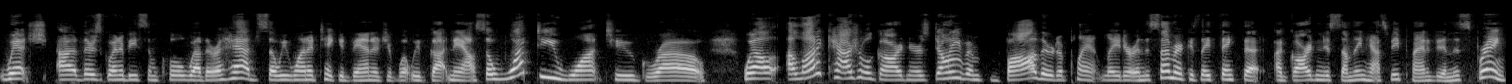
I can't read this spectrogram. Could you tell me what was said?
which uh, there's going to be some cool weather ahead. So we want to take advantage of what we've got now. So what do you want to grow? Well, a lot of casual gardeners don't even bother to plant later in the summer because they think that a garden is something that has to be planted in the spring.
